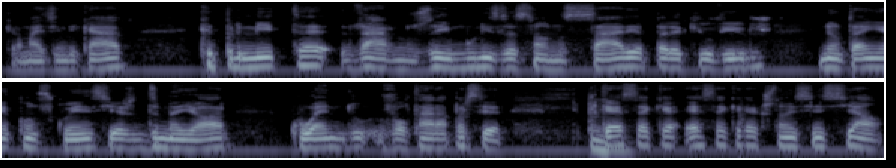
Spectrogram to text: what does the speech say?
que é o mais indicado, que permita dar-nos a imunização necessária para que o vírus não tenha consequências de maior quando voltar a aparecer. Porque uhum. essa, é que é, essa é que é a questão essencial.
